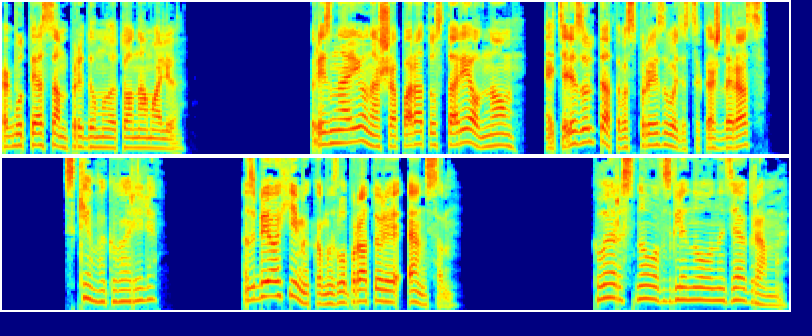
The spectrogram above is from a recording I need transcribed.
Как будто я сам придумал эту аномалию. Признаю, наш аппарат устарел, но эти результаты воспроизводятся каждый раз. С кем вы говорили? С биохимиком из лаборатории Энсон. Клэр снова взглянула на диаграммы.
